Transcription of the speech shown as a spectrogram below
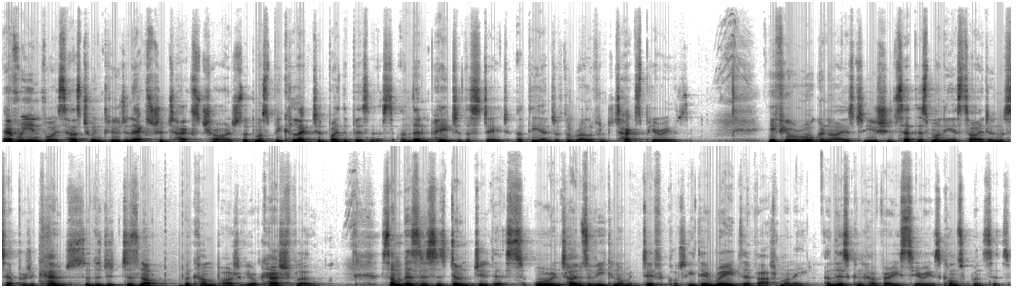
Every invoice has to include an extra tax charge that must be collected by the business and then paid to the state at the end of the relevant tax period. If you are organised, you should set this money aside in a separate account so that it does not become part of your cash flow. Some businesses don't do this, or in times of economic difficulty, they raid their VAT money, and this can have very serious consequences.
